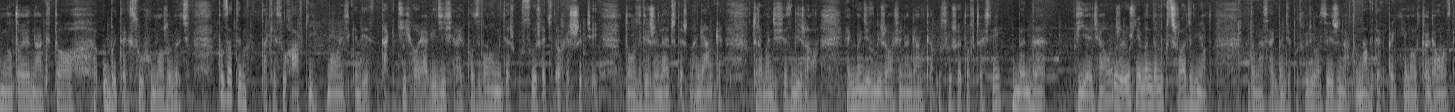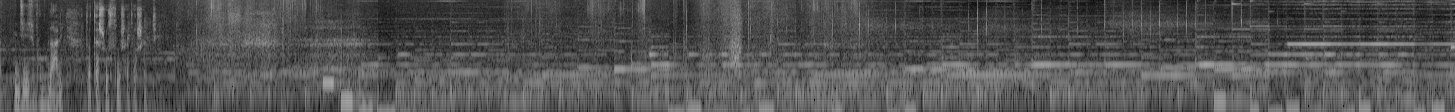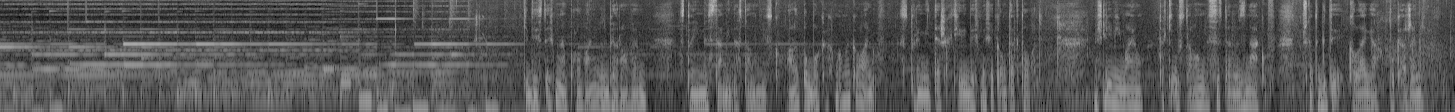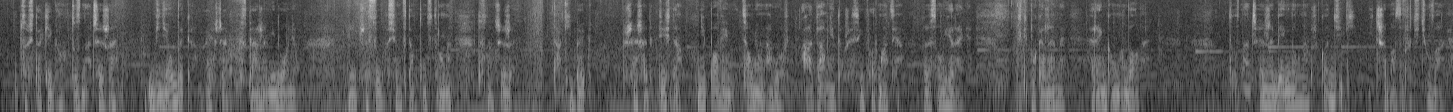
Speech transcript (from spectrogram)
no to jednak to ubytek słuchu może być. Poza tym takie słuchawki w momencie, kiedy jest tak cicho jak dzisiaj, pozwolą mi też usłyszeć trochę szybciej tą zwierzynę, czy też nagankę, która będzie się zbliżała. Jak będzie zbliżała się naganka, usłyszę to wcześniej, będę wiedział, że już nie będę mógł strzelać w miot. Natomiast jak będzie podchodziła zwierzyna, to nawet jak pęknie malutka gałązka gdzieś w oddali, to też usłyszę to szybciej. Jesteśmy na polowaniu zbiorowym, stoimy sami na stanowisku, ale po bokach mamy kolegów, z którymi też chcielibyśmy się kontaktować. Myśliwi mają taki ustalony system znaków. Na przykład, gdy kolega pokaże mi coś takiego, to znaczy, że widział byka, a jeszcze jak wskaże mi dłonią, że przesuwa się w tamtą stronę, to znaczy, że taki byk przeszedł gdzieś tam. Nie powie mi, co miał na głowie, ale dla mnie to już jest informacja, że są jelenie. Jeśli pokażemy ręką na dole, to znaczy, że biegną na przykład dziki i trzeba zwrócić uwagę.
